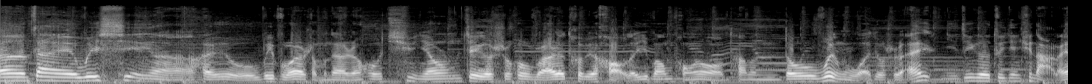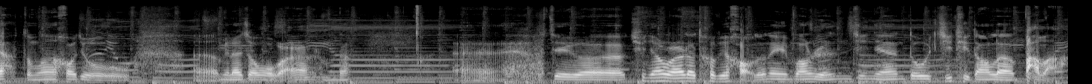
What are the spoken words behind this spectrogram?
呃，在微信啊，还有微博啊什么的，然后去年这个时候玩的特别好的一帮朋友，他们都问我，就是哎，你这个最近去哪了呀？怎么好久呃没来找我玩啊什么的？哎，这个去年玩的特别好的那帮人，今年都集体当了爸爸。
